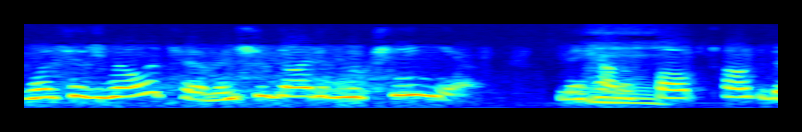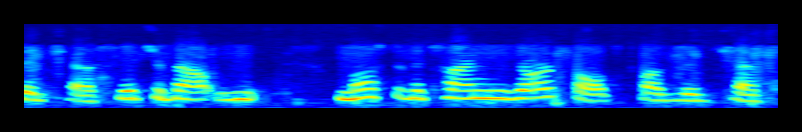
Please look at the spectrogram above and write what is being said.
was his relative, and she died of leukemia. They had mm. a false positive test, which about most of the time these are false positive tests.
